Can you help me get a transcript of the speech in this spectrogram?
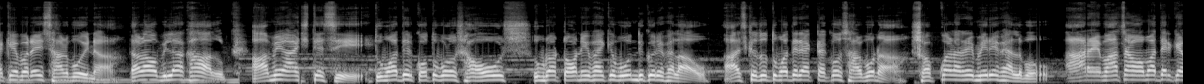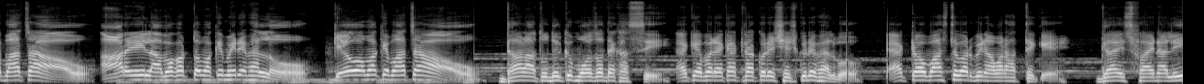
একেবারেই ছাড়বই না। দাঁড়াও বিলাখাল আমি আসতেছি। তোমাদের কত বড় সাহস, তোমরা টনি ভাইকে বন্দি করে ফেলাও। আজকে তো তোমাদের একটাকেও ছাড়বো না, সব কটারে মেরে ফেলব। আরে বাঁচাও আমাদেরকে, বাঁচাও। আরে এই লাভাগর তো আমাকে মেরে ফেলল। কেউ আমাকে বাঁচাও। দাঁড়া, তোদেরকে মজা দেখাচ্ছি। একেবারে এক একটা করে শেষ করে ফেলব। একটাও বাঁচতে পারবি না আমার হাত থেকে। গাইস ফাইনালি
